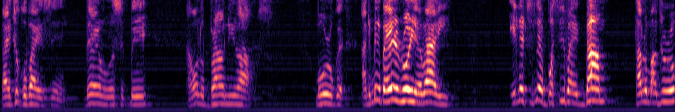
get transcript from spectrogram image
By Joko by saying, pé I want a brand new house. Mo rò pé, and immediately by ìròyìn ilé tí náà bọ̀ sí ibà gbám, ta ló máa dúró?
